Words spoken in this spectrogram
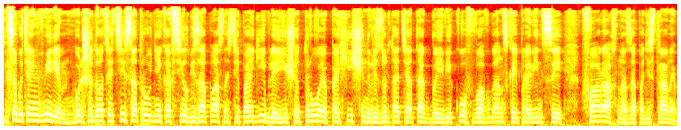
К событиям в мире. Больше 20 сотрудников сил безопасности погибли. Еще трое похищены в результате атак боевиков в афганской провинции Фарах на западе страны.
